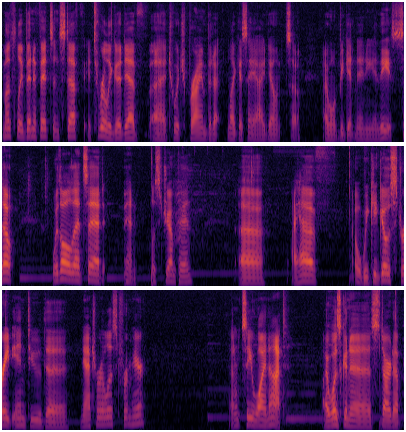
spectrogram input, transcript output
monthly benefits and stuff. It's really good to have uh, Twitch Prime, but uh, like I say, I don't, so I won't be getting any of these. So, with all that said, man, let's jump in. Uh, I have... Oh, we could go straight into the Naturalist from here? I don't see why not. I was going to start up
